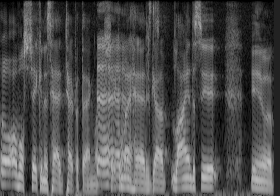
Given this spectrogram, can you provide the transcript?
almost shaking his head type of thing, like shaking my head. He got a lying to see it, you know,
